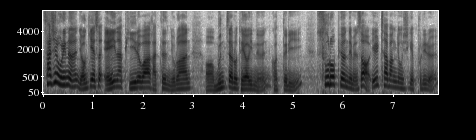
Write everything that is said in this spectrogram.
사실 우리는 여기에서 a나 b와 같은 이러한 어, 문자로 되어 있는 것들이 수로 표현되면서 1차 방정식의 풀이를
